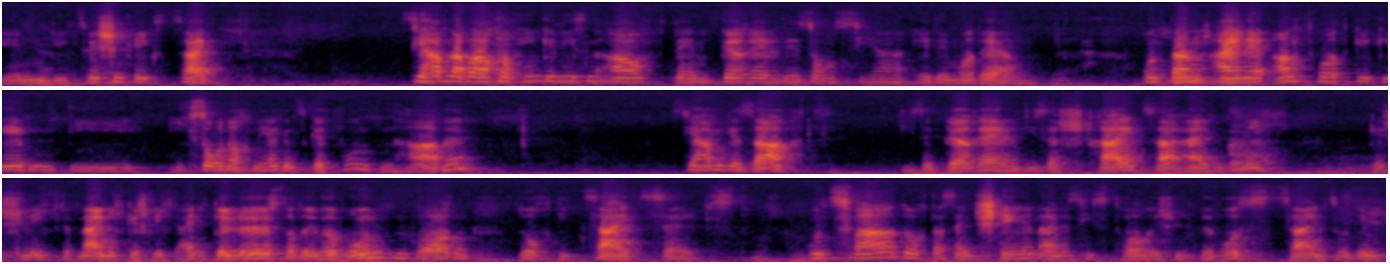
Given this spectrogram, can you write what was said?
in die Zwischenkriegszeit. Sie haben aber auch noch hingewiesen auf den Querelle des Anciens et des Modernes und dann eine Antwort gegeben, die ich so noch nirgends gefunden habe. Sie haben gesagt, diese Querelle, dieser Streit sei eigentlich geschlichtet, nein, nicht geschlichtet, eigentlich gelöst oder überwunden worden durch die Zeit selbst. Und zwar durch das Entstehen eines historischen Bewusstseins. Und im,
